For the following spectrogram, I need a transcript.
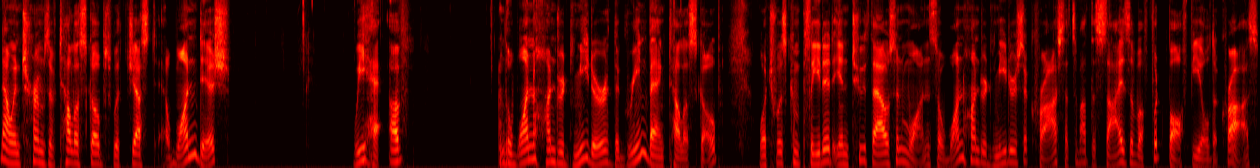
Now in terms of telescopes with just one dish, we have the 100 meter the Green Bank telescope, which was completed in 2001. So 100 meters across that's about the size of a football field across.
